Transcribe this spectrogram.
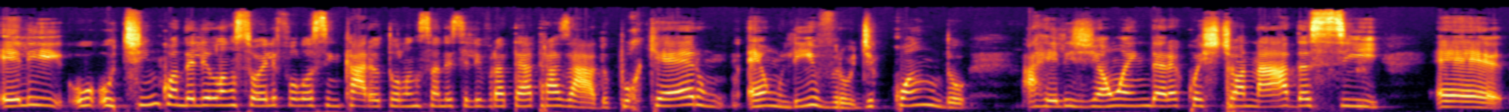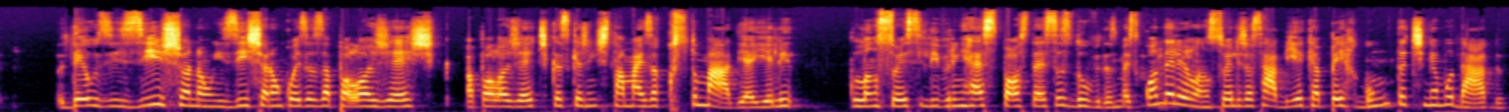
Ele, o, o Tim, quando ele lançou, ele falou assim, cara, eu tô lançando esse livro até atrasado, porque era um, é um livro de quando a religião ainda era questionada se é, Deus existe ou não existe, eram coisas apologéticas que a gente está mais acostumado. E aí ele lançou esse livro em resposta a essas dúvidas. Mas quando ele lançou, ele já sabia que a pergunta tinha mudado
